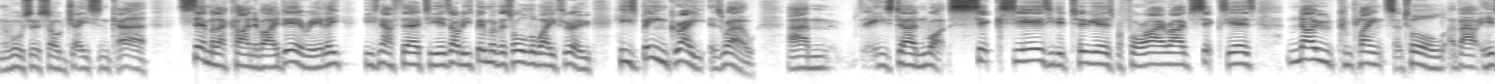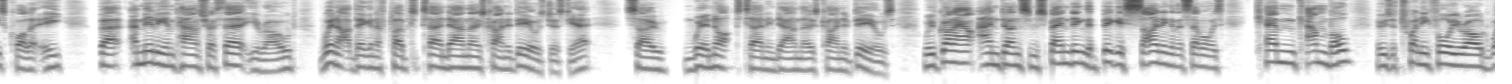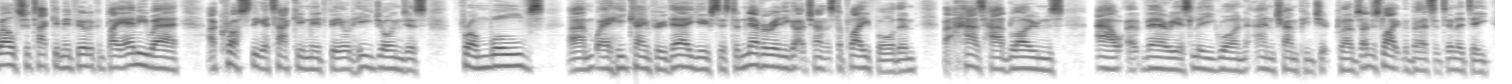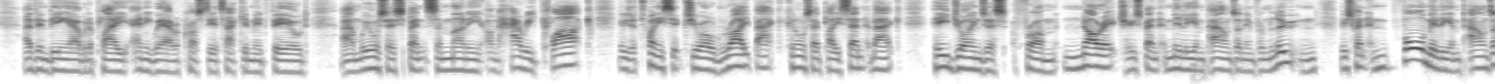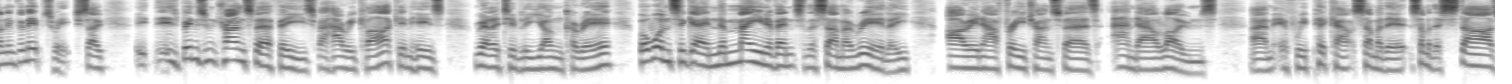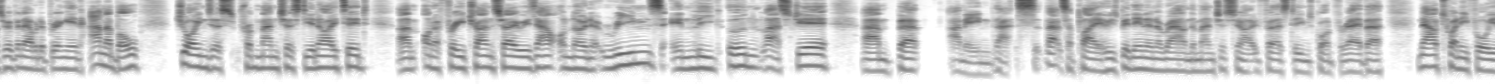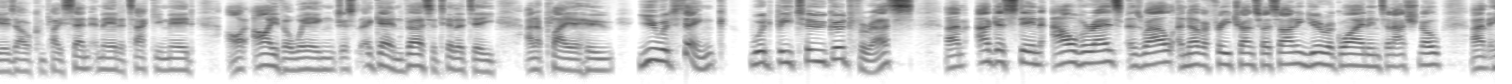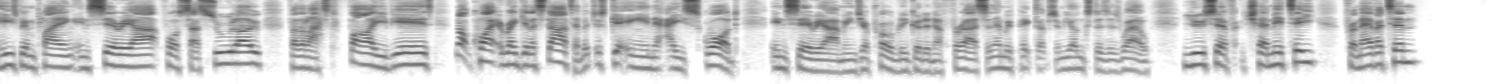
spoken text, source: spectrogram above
And we've also sold Jason Kerr. Similar kind of idea, really. He's now 30 years old. He's been with us all the way through. He's been great as well. Um, he's done what six years he did two years before i arrived six years no complaints at all about his quality but a million pounds for a 30 year old we're not a big enough club to turn down those kind of deals just yet so we're not turning down those kind of deals. We've gone out and done some spending. The biggest signing of the summer was Chem Campbell, who's a 24 year old Welsh attacking midfielder, can play anywhere across the attacking midfield. He joins us from Wolves, um, where he came through their youth system. Never really got a chance to play for them, but has had loans out at various League One and Championship clubs. I just like the versatility of him being able to play anywhere across the attacking midfield. Um, we also spent some money on Harry Clarke, who's a 26 year old right back, can also play centre back. He joins us from Norwich, who spent a million pounds on him from Luton, who spent four million pounds on him from Ipswich. So it, there's been some transfer fees for Harry Clarke in his relatively young career. But once again, the main events of the summer really are in our free transfers and our loans. Um, if we pick out some of the some of the stars we've been able to bring in, Hannibal joins us from Manchester United um, on a free transfer. He's out on loan at Reims in League One last year, um, but I mean, that's that's a player who's been in and around the Manchester United first team squad forever. Now 24 years old, can play centre mid, attacking mid, either wing. Just again, versatility and a player who you would think would be too good for us. Um, Agustin Alvarez as well, another free transfer signing, Uruguayan international. Um, he's been playing in Serie A for Sassuolo for the last five years. Not quite a regular starter, but just getting in a squad in Serie A means you're probably good enough for us. And then we've picked up some youngsters as well. Youssef Chermiti from Everton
